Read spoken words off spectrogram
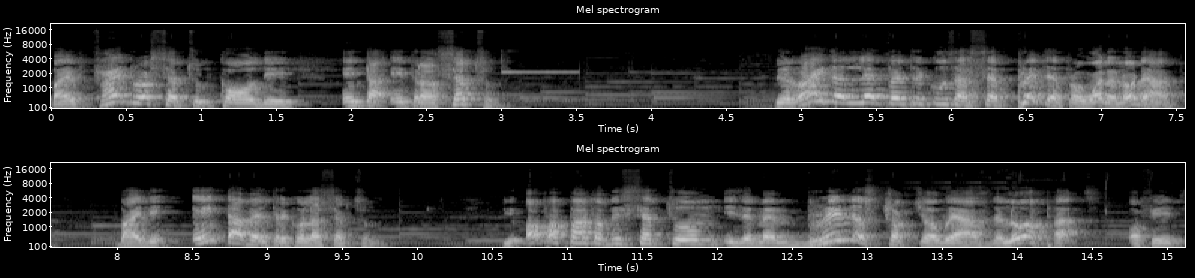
by a fibrous septum called the interatrial septum. The right and left ventricles are separated from one another by the interventricular septum. The upper part of this septum is a membranous structure, whereas the lower part of it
